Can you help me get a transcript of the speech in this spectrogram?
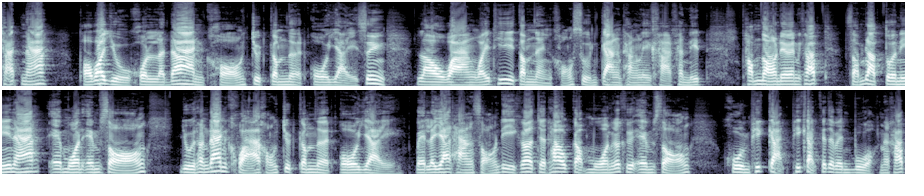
ชัดๆนะ เพราะว่าอยู่คนละด้านของจุดกำเนิดโอใหญ่ ซึ่งเราวางไว้ที่ตำแหน่งของศูนย์กลางทางเลขาคณิตทำนองเดียวกันครับสำหรับตัวนี้นะ m1 m2 อยู่ทางด้านขวาของจุดกำเนิดโอใหญ่ เป็นระยะทาง 2d ก็จะเท่ากับมวลก็คือ m2 คูณพิกัด พิกัดก็จะเป็นบวกนะครับ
